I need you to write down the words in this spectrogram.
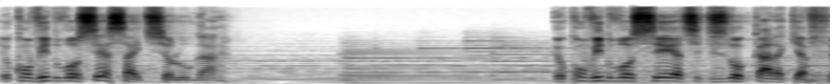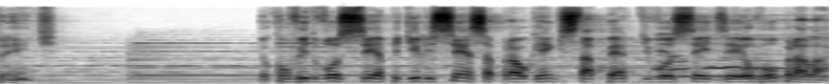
Eu convido você a sair do seu lugar. Eu convido você a se deslocar aqui à frente. Eu convido você a pedir licença para alguém que está perto de você e dizer: Eu vou para lá.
